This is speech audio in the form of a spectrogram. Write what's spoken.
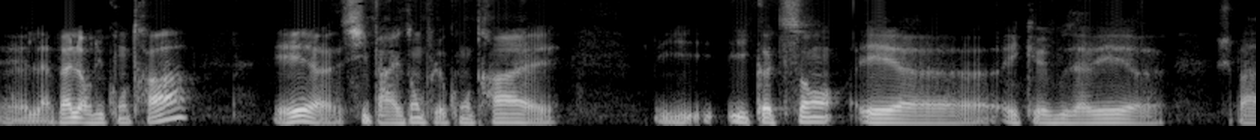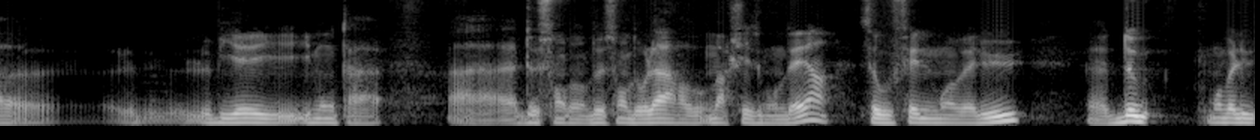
euh, la valeur du contrat. Et si, par exemple, le contrat, il, code 100 et, et que vous avez je sais pas, euh, le, billet il, monte à, à 200 200 dollars au marché secondaire, ça vous fait une moins-value euh, de moins-value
